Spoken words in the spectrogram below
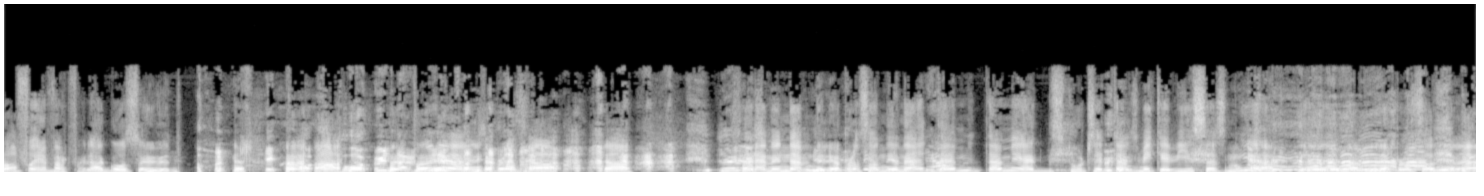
Da får jeg i hvert fall jeg gåsehud. På unevnelige På unevnelige plasser! Ja. For de unevnelige plassene dine, dem, dem er stort sett de som ikke vises nå. Ja. De unevnelige plassene dine.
